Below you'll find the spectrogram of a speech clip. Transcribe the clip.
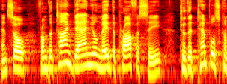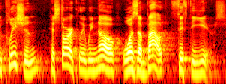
And so from the time Daniel made the prophecy to the temple's completion, historically we know, was about 50 years.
